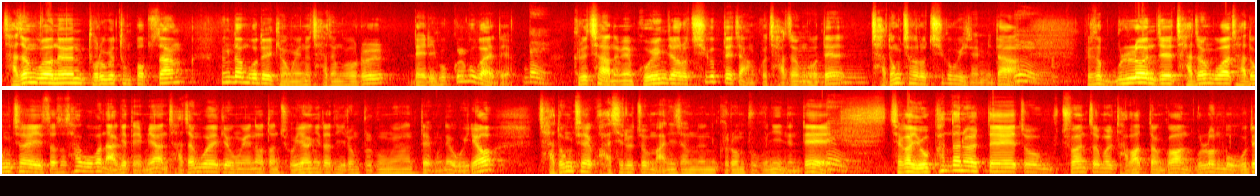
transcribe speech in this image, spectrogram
자전거는 도로교통법상 횡단보도의 경우에는 자전거를 내리고 끌고 가야 돼요. 네. 그렇지 않으면 보행자로 취급되지 않고 자전거 대 음. 자동차로 취급이 됩니다. 예. 그래서 물론 이제 자전거와 자동차에 있어서 사고가 나게 되면 자전거의 경우에는 어떤 조향이라든지 이런 불공평 때문에 오히려 자동차의 과실을 좀 많이 잡는 그런 부분이 있는데 네. 제가 요 판단을 할 때 좀 주안점을 담았던 건 물론 뭐 5대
